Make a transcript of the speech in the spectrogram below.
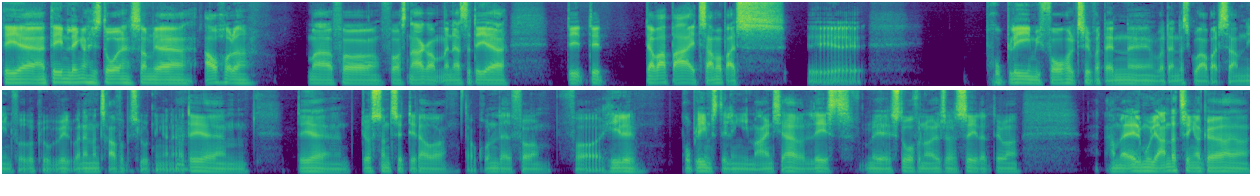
det er, det er en længere historie, som jeg afholder mig for, for at snakke om, men altså det er, det, det, der var bare et samarbejds, øh, problem i forhold til, hvordan, øh, hvordan der skulle arbejde sammen i en fodboldklub, hvordan man træffer beslutningerne. Mm. Og det, øh, det, er, det var sådan set det, der var, der var grundlaget for, for hele problemstillingen i Mainz. Jeg har jo læst med stor fornøjelse og set, at det var har med alle mulige andre ting at gøre, og,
